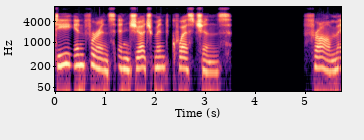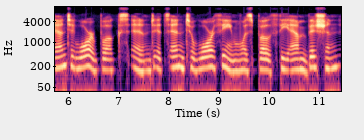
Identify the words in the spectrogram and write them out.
D. Inference and judgment questions from anti-war books and its end-to-war theme was both the ambition,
